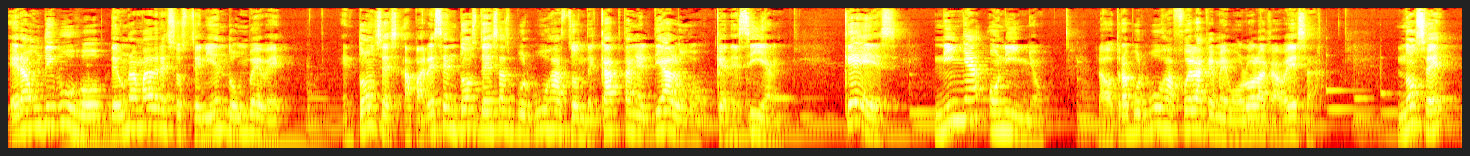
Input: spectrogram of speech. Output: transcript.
Era un dibujo de una madre sosteniendo un bebé entonces aparecen dos de esas burbujas donde captan el diálogo que decían, ¿qué es? ¿Niña o niño? La otra burbuja fue la que me voló la cabeza. No sé,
